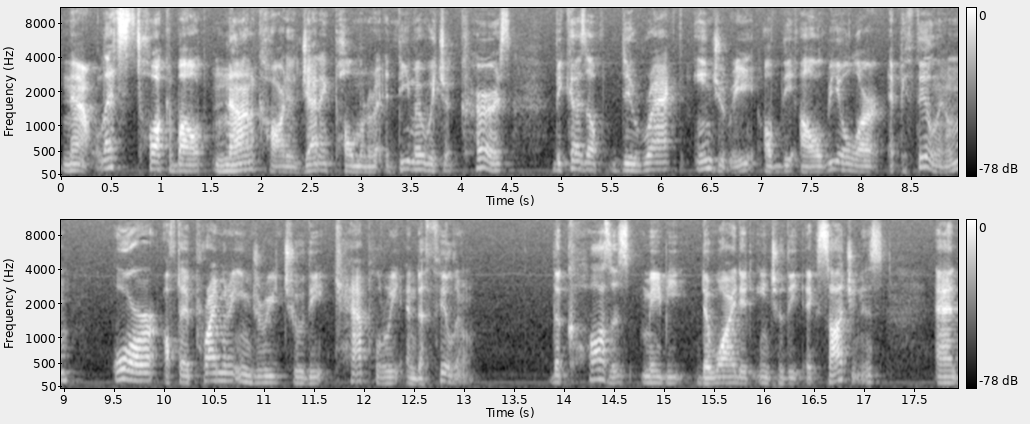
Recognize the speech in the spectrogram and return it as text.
Now, let's talk about non-cardiogenic pulmonary edema which occurs because of direct injury of the alveolar epithelium or after a primary injury to the capillary endothelium. The causes may be divided into the exogenous and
